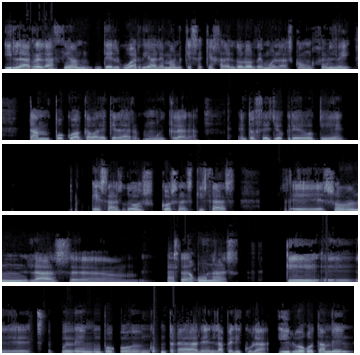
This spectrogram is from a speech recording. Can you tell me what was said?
Y la relación del guardia alemán que se queja del dolor de muelas con Henley tampoco acaba de quedar muy clara. Entonces yo creo que esas dos cosas quizás eh, son las, eh, las lagunas que eh, se pueden un poco encontrar en la película. Y luego también,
